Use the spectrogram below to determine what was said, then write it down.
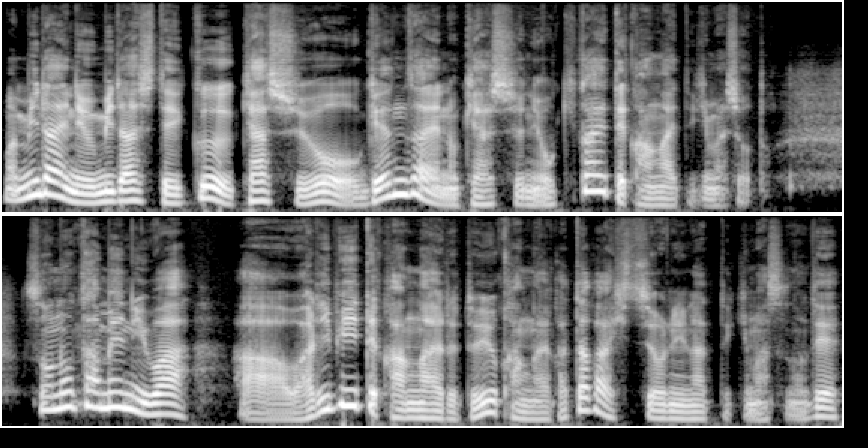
まあ、未来に生み出していくキャッシュを現在のキャッシュに置き換えて考えていきましょうと。そのためには、あ割り引いて考えるという考え方が必要になってきますので、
